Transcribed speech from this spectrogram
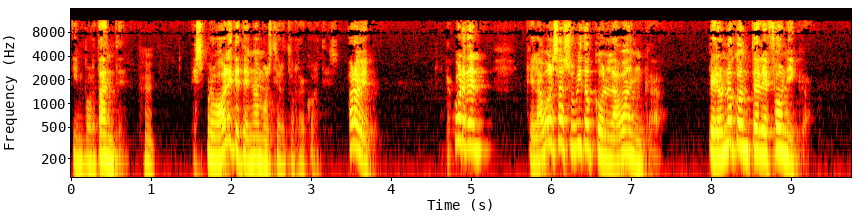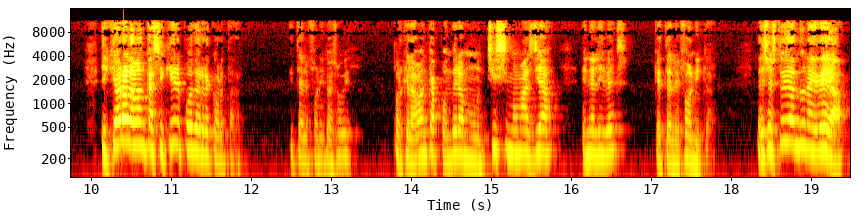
importante. Hmm. Es probable que tengamos ciertos recortes. Ahora bien, recuerden que la bolsa ha subido con la banca, pero no con Telefónica. Y que ahora la banca si quiere puede recortar y Telefónica subir. Porque la banca pondera muchísimo más ya en el IBEX que Telefónica. Les estoy dando una idea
